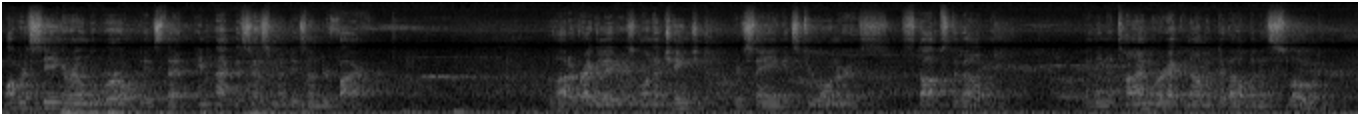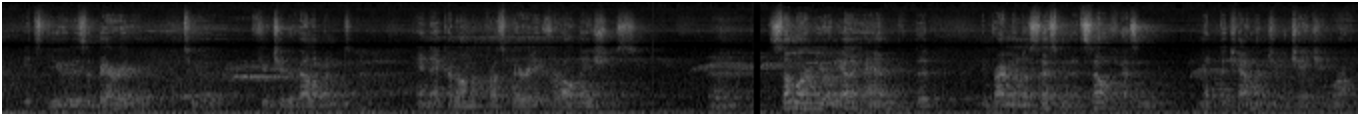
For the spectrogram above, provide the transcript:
What we're seeing around the world is that impact assessment is under fire. A lot of regulators want to change it. They're saying it's too onerous, stops development. And in a time where economic development is slowed, it's viewed as a barrier to future development and economic prosperity for all nations. Some argue, on the other hand, that environmental assessment itself hasn't met the challenge of a changing world.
